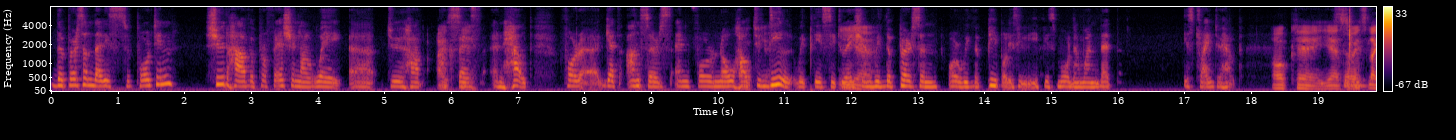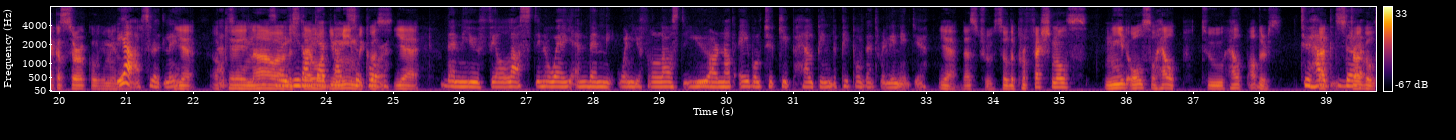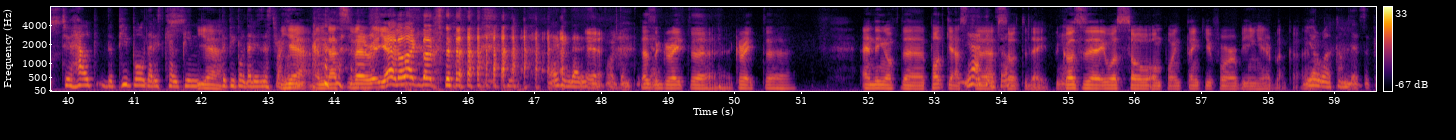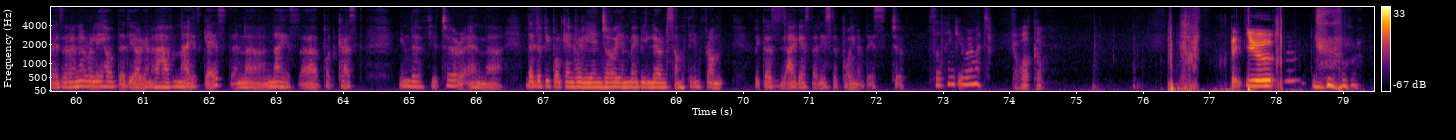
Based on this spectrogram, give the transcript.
the person that is supporting should have a professional way uh, to have access and help for uh, get answers and for know how okay. to deal with this situation yeah. with the person or with the people if it's more than one that is trying to help okay yeah so, so it's like a circle you mean yeah absolutely yeah okay absolutely. now so i understand what you mean support, because yeah then you feel lost in a way and then when you feel lost you are not able to keep helping the people that really need you. Yeah that's true. So the professionals need also help to help others. To help that the, struggles. to help the people that is helping yeah. the people that is struggling. Yeah and that's very yeah i like that. I think that is yeah. important. That's yeah. a great uh, great uh, ending of the podcast yeah, uh, episode so. today because yeah. uh, it was so on point. Thank you for being here, Blanca. You're welcome. That's a pleasure, and I really hope that you are gonna have nice guests and a nice uh, podcast in the future, and uh, that the people can really enjoy and maybe learn something from, because I guess that is the point of this too. So thank you very much. You're welcome. Thank you.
